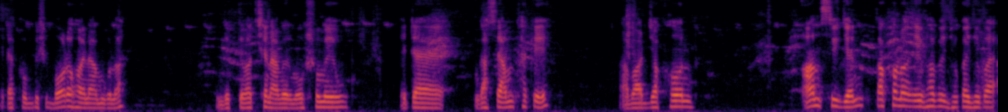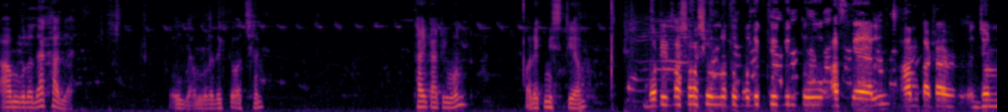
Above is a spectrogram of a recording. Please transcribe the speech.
এটা খুব বেশি বড় হয় না আমগুলা। দেখতে পাচ্ছেন আমের মৌসুমেও এটা গাছে আম থাকে। আবার যখন আনসিজন, তখনও এইভাবে ঝুঁকায় ঝুঁকায় আমগুলো দেখা যায়। এই যে আমগুলো দেখতে পাচ্ছেন। থাই কাটিমন অনেক মিষ্টি আম। বটির পাশাপাশি উন্নত প্রযুক্তি কিন্তু আজকাল আম কাটার জন্য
